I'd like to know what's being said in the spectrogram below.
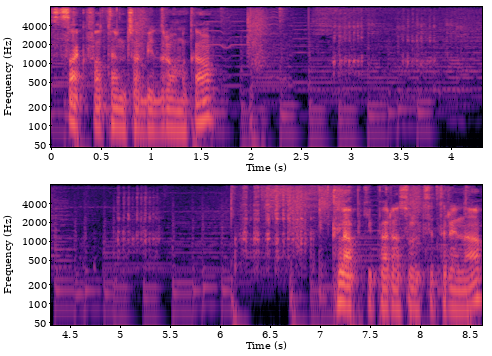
Sakwa, tęcza, biedronka. Klapki parasol cytryna.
